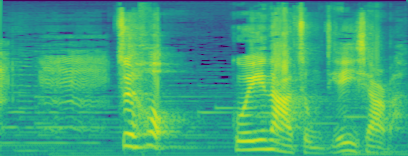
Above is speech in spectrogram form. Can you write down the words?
最后归纳总结一下吧，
